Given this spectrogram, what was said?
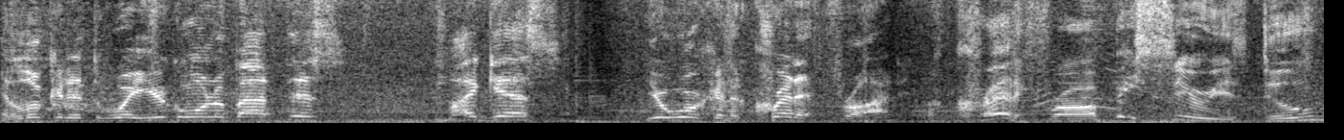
And looking at the way you're going about this, my guess, you're working a credit fraud. A credit fraud? Be serious, dude.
